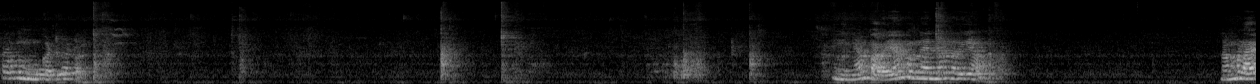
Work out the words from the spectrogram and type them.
കടന്ന് മൂക്കട്ട് കേട്ടോ ഞാൻ പറയാൻ വന്ന എന്നാന്നറിയാം നമ്മളെ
